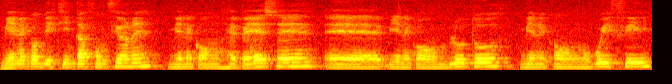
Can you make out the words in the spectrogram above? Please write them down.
Viene con distintas funciones, viene con GPS, eh, viene con Bluetooth, viene con Wi-Fi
